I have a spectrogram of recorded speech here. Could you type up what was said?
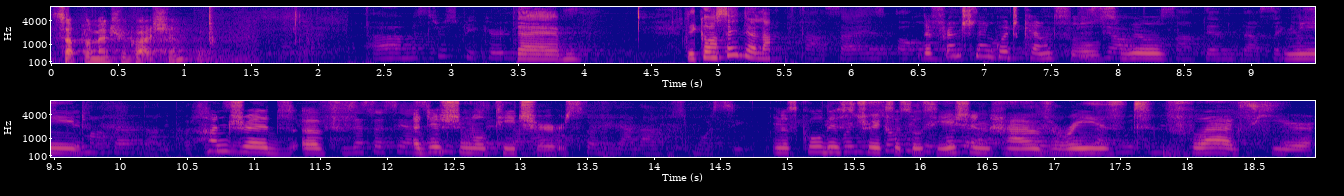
Supplementary question. Uh, Mr. Speaker, the the French language councils will need hundreds of additional teachers. The School Districts Association have raised flags here.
